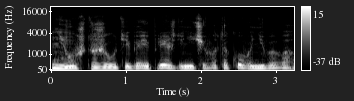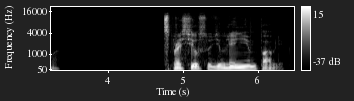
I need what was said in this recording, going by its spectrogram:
Неужто же у тебя и прежде ничего такого не бывало? Спросил с удивлением Павлик.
